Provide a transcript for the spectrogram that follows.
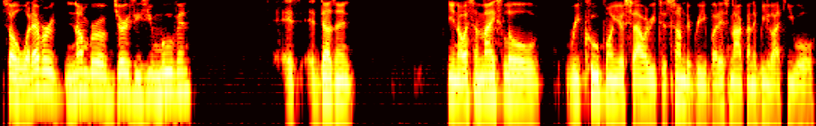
So whatever number of jerseys you moving, it's, it doesn't, you know, it's a nice little recoup on your salary to some degree, but it's not going to be like you will,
